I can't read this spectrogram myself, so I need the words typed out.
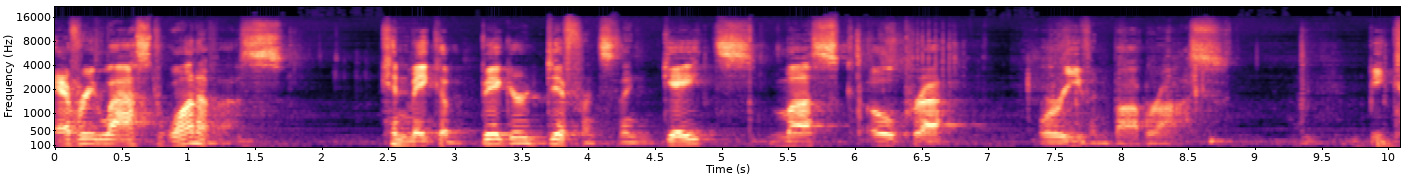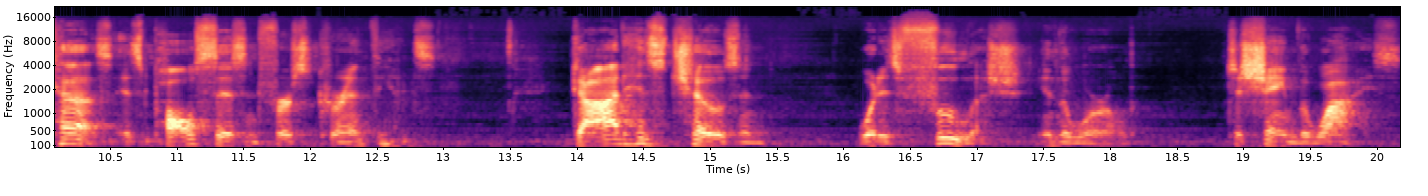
every last one of us can make a bigger difference than Gates, Musk, Oprah, or even Bob Ross. Because, as Paul says in 1 Corinthians, God has chosen what is foolish in the world to shame the wise.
